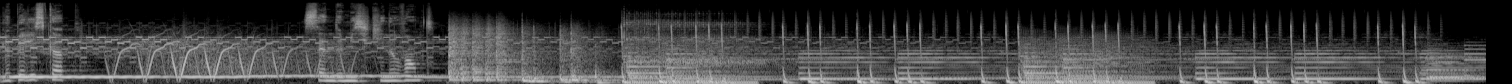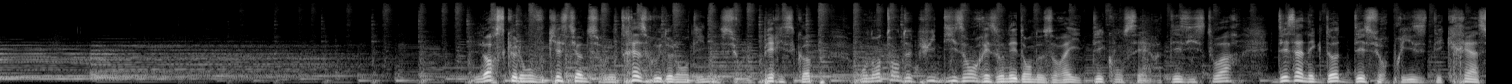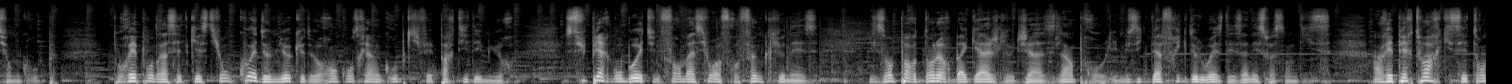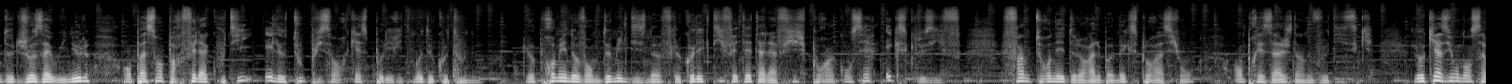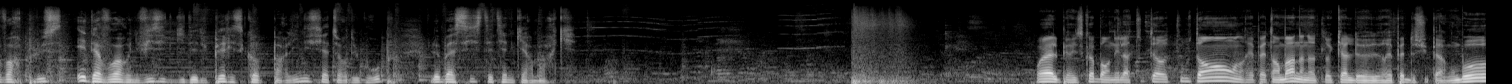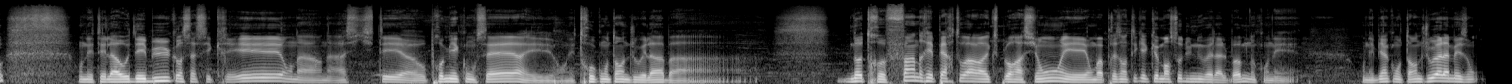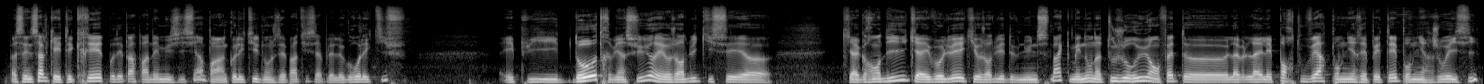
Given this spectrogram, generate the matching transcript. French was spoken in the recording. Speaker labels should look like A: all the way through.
A: Le périscope. Scène de musique innovante.
B: Lorsque l'on vous questionne sur le 13 rue de Landine, sur le périscope, on entend depuis 10 ans résonner dans nos oreilles des concerts, des histoires, des anecdotes, des surprises, des créations de groupes. Pour répondre à cette question, quoi de mieux que de rencontrer un groupe qui fait partie des murs? Super Gombo est une formation afro-funk lyonnaise. Ils emportent dans leur bagage le jazz, l'impro, les musiques d'Afrique de l'Ouest des années 70. Un répertoire qui s'étend de Josa Winul en passant par Fela Kuti et le tout-puissant orchestre polyrythmo de Cotonou. Le 1er novembre 2019, le collectif était à l'affiche pour un concert exclusif. Fin de tournée de leur album Exploration, en présage d'un nouveau disque. L'occasion d'en savoir plus et d'avoir une visite guidée du périscope par l'initiateur du groupe, le bassiste Étienne Kermark.
C: Ouais, le périscope, bah, on est là tout, le temps, on répète en bas, on a notre local de, répète de Super Gombo. On était là au début quand ça s'est créé, on a, a assisté euh, au premier concert et on est trop content de jouer là. Bah, notre fin de répertoire exploration et on va présenter quelques morceaux du nouvel album, donc on est, bien content de jouer à la maison. Bah, c'est une salle qui a été créée au départ par des musiciens, par un collectif dont je faisais partie qui s'appelait le Gros Lectif, et puis d'autres bien sûr, et aujourd'hui qui s'est... Euh, qui a grandi, qui a évolué, qui aujourd'hui est devenu une SMAC. Mais nous, on a toujours eu en fait euh, les portes ouvertes pour venir répéter, pour venir jouer ici.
